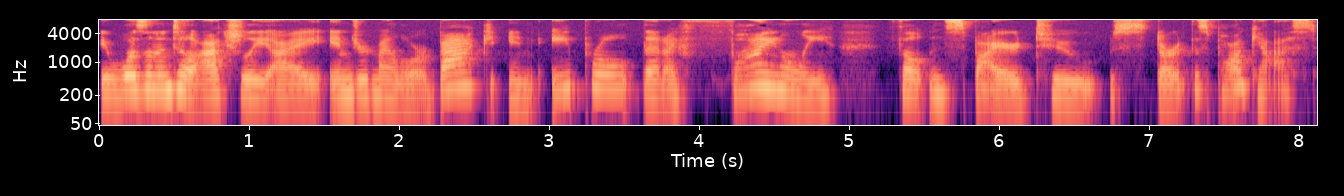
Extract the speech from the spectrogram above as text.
It wasn't until actually I injured my lower back in April that I finally felt inspired to start this podcast.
